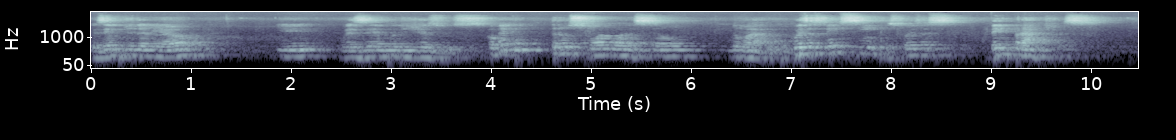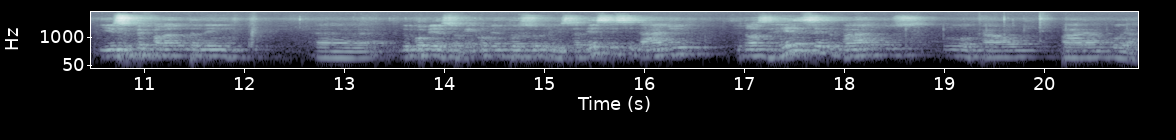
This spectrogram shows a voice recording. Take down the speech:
O exemplo de Daniel e o exemplo de Jesus. Como é que eu transformo a oração num hábito? Coisas bem simples, coisas bem práticas. E isso foi falado também. Uh, no começo, alguém comentou sobre isso, a necessidade de nós reservarmos um local para orar.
